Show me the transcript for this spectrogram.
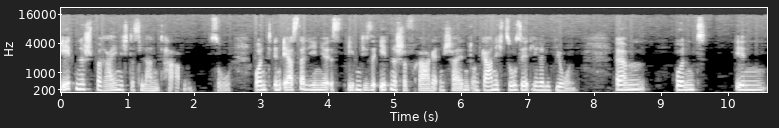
ethnisch bereinigtes Land haben. So. Und in erster Linie ist eben diese ethnische Frage entscheidend und gar nicht so sehr die Religion. Ähm, und in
